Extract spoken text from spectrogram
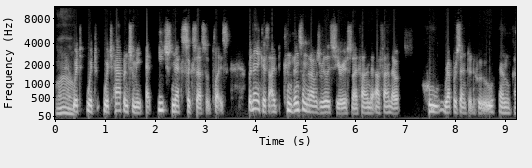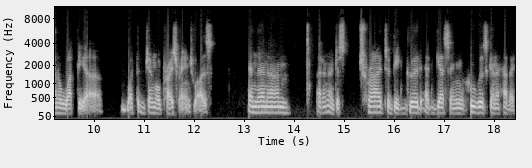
Wow. Which which which happened to me at each next successive place. But in any case, I convinced him that I was really serious, and I found I found out who represented who and kind of what the uh, what the general price range was, and then um, I don't know, just tried to be good at guessing who was going to have a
